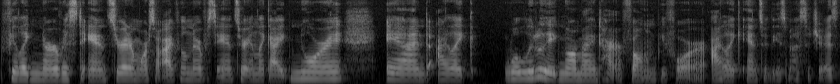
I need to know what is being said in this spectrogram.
feel like nervous to answer it, or more so I feel nervous to answer it, and like I ignore it, and I like will literally ignore my entire phone before I like answer these messages.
